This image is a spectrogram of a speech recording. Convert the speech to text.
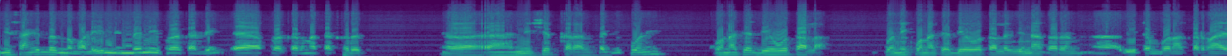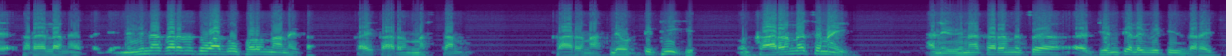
मी सांगितलं ना मला हे निंदनीय प्रकारे या प्रकरणाचा खरंच अं, निषेध करायला पाहिजे. कोणी कोणाच्या देवताला कोणी कोणाच्या देवताला विनाकारण विटंबना करणार करायला नाही पाहिजे. आणि विनाकारणच वाद उफळून आणायचा. काही कारण नसताना. कारण असल्यावर ते ठीक आहे. पण कारणच नाही. आणि विनाकारणच जनतेला वेटीस धरायचं.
